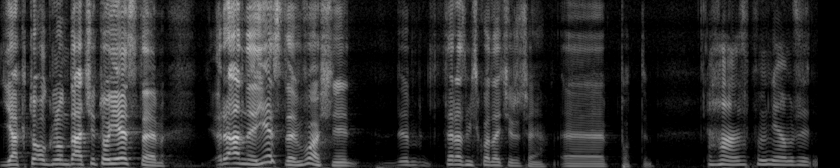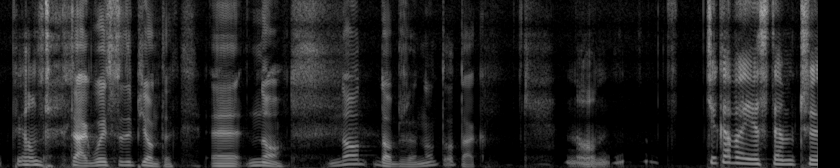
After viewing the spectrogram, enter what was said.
Jak to oglądacie, to jestem. Rany, jestem, właśnie. Teraz mi składajcie życzenia e, pod tym. Aha, zapomniałam, że piątek. Tak, bo jest wtedy piątek. E, no, no dobrze, no to tak. No, ciekawa jestem, czy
